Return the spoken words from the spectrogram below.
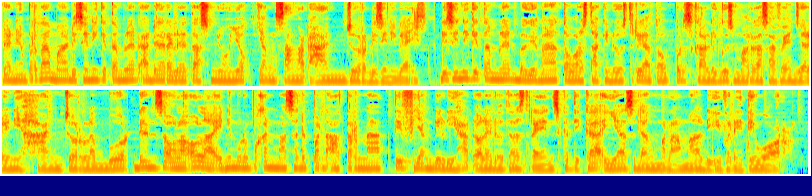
Dan yang pertama, di sini kita melihat ada realitas New York yang sangat hancur di sini guys. Di sini kita melihat bagaimana Tower Stark Industry ataupun sekaligus markas Avenger ini hancur lebur dan seolah-olah ini merupakan masa depan alternatif yang dilihat oleh Doctor Strange ketika ia sedang meramal di Infinity War.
